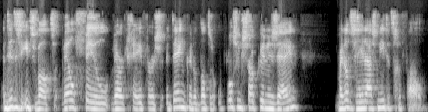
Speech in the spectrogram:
En dit is iets wat wel veel werkgevers denken dat dat een oplossing zou kunnen zijn, maar dat is helaas niet het geval.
